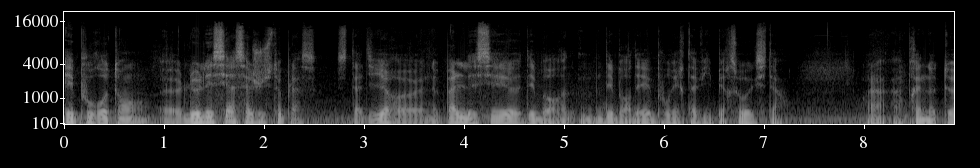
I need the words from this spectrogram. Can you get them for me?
et pour autant euh, le laisser à sa juste place. C'est-à-dire euh, ne pas le laisser euh, débord- déborder, pourrir ta vie perso, etc. Voilà. Après notre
